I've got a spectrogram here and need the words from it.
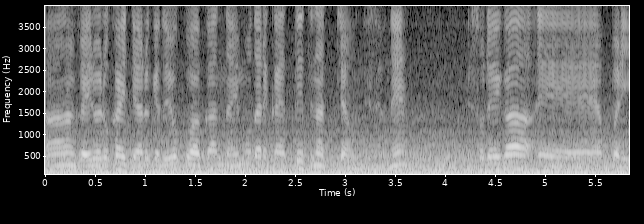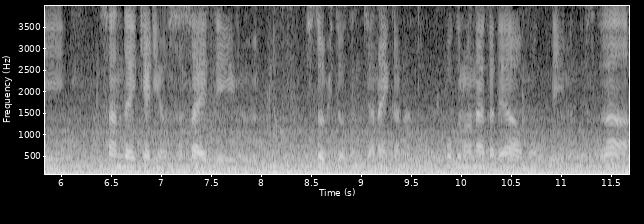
あなんかいろいろ書いてあるけどよくわかんないもう誰かやってってなっちゃうんですよね。それが、えーやっぱり三大キャリアを支えている人々なんじゃないかなと僕の中では思っているんですが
